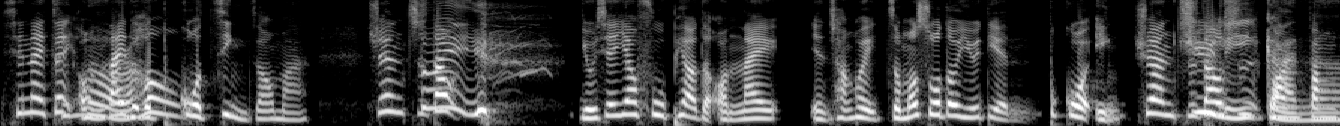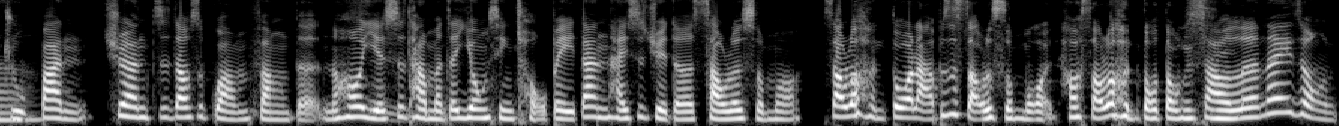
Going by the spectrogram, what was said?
现在在 online 都不过境，你知道吗？虽然知道 有些要付票的 online。演唱会怎么说都有点不过瘾。虽然知道是官方主办，虽然知道是官方的，然后也是他们在用心筹备，但还是觉得少了什么，少了很多啦。不是少了什么，好少了很多东西，少了那一种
